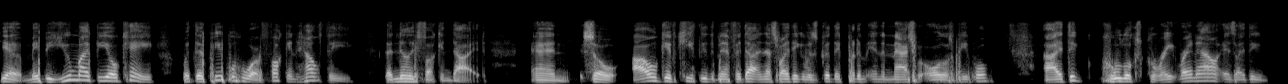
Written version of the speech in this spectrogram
Yeah, maybe you might be okay, but the people who are fucking healthy that nearly fucking died. And so I'll give Keith Lee the benefit of that. And that's why I think it was good they put him in the match with all those people. I think who looks great right now is I think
